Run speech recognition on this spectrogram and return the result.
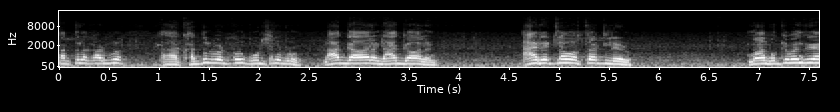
కత్తుల కడుపు ఆ, కత్తులు పెట్టుకొని కొడుచుకుంటారు నాకు కావాలి నాకు కావాలని. ఆయన ఎట్లా వస్తట్లేడు మా ముఖ్యమంత్రి గారు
